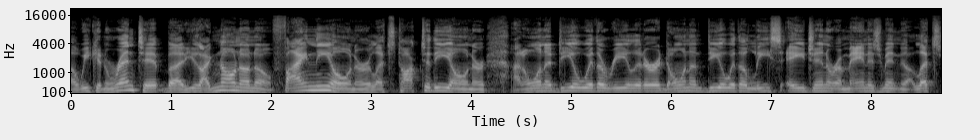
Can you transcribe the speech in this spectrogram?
uh, we can rent it but he's like no no no find the owner let's talk to the owner i don't want to deal with a realtor i don't want to deal with a lease agent or a management let's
